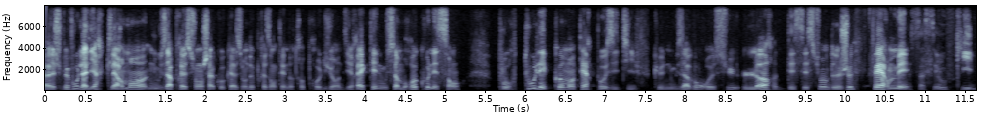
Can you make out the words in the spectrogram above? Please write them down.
Euh, je vais vous la lire clairement. Nous apprécions chaque occasion de présenter notre produit en direct et nous sommes reconnaissants pour tous les commentaires positifs que nous avons reçus lors des sessions de jeu fermées. Mais Ça, c'est ouf. Qui,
